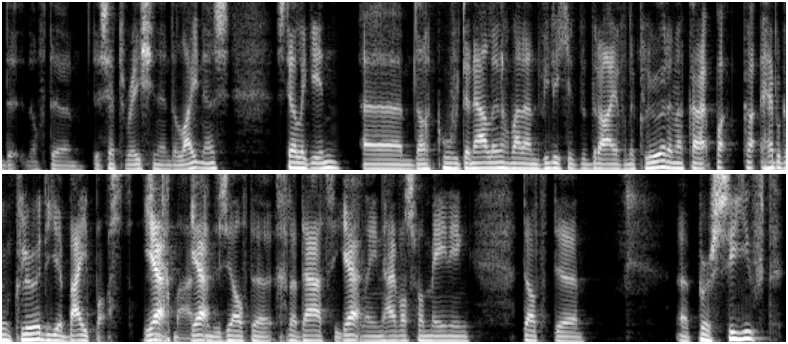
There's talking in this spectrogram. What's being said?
de, of de, de saturation en de lightness stel ik in. Ehm, dan hoef ik daarna alleen nog maar aan het wieltje te draaien van de kleur. En dan heb ik een kleur die erbij past, Ja, zeg maar. ja. In dezelfde gradatie. Ja. Alleen hij was van mening dat de eh, perceived,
